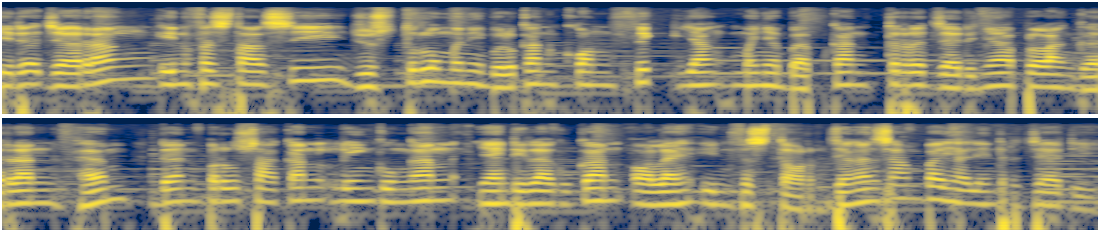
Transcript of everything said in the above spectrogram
Tidak jarang, investasi justru menimbulkan konflik yang menyebabkan terjadinya pelanggaran HAM dan perusakan lingkungan yang dilakukan oleh investor. Jangan sampai hal ini terjadi.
